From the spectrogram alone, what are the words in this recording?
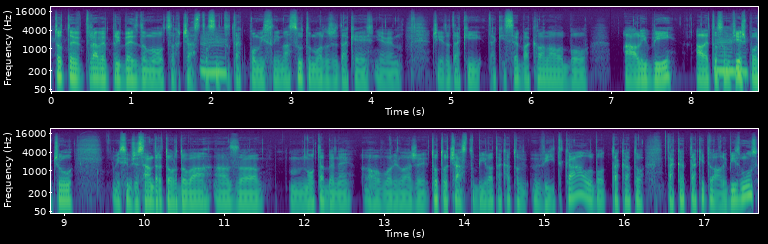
toto je práve pri bezdomovcoch, často mm. si to tak pomyslím a sú to možno, že také, neviem, či je to taký, taký sebaklam alebo alibi, ale to som mm-hmm. tiež počul, myslím, že Sandra Tordová z Notabene hovorila, že toto často býva takáto výtka, alebo takáto, taká, takýto alibizmus.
